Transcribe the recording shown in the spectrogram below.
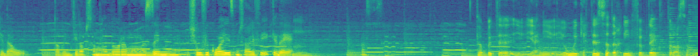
كده و... طب انتي لابسة النضارة يا ماما إزاي شوفي كويس مش عارف إيه كده يعني. مم. بس. طب بت... يعني يومك إحنا لسه داخلين في بداية الدراسة هو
